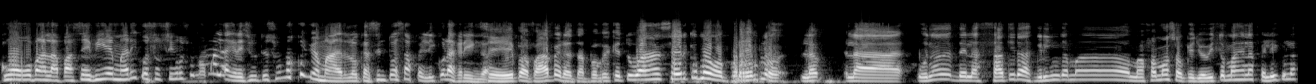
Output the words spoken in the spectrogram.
coma, la pases bien, marico, esos hijos son una mala agresión, ustedes son unos coño de madre, lo que hacen todas esas películas gringas. Sí, papá, pero tampoco es que tú vas a hacer como, por ejemplo, la, la, una de las sátiras gringas más, más famosas, que yo he visto más en las películas,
